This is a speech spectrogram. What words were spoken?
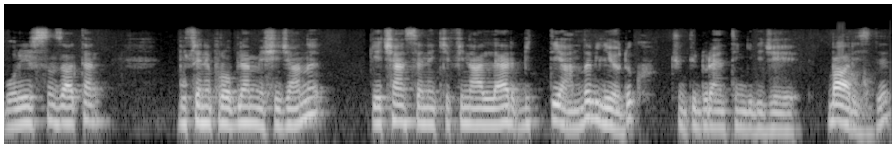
Warriors'ın zaten bu sene problem yaşayacağını geçen seneki finaller bittiği anda biliyorduk. Çünkü Durant'in gideceği barizdi.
